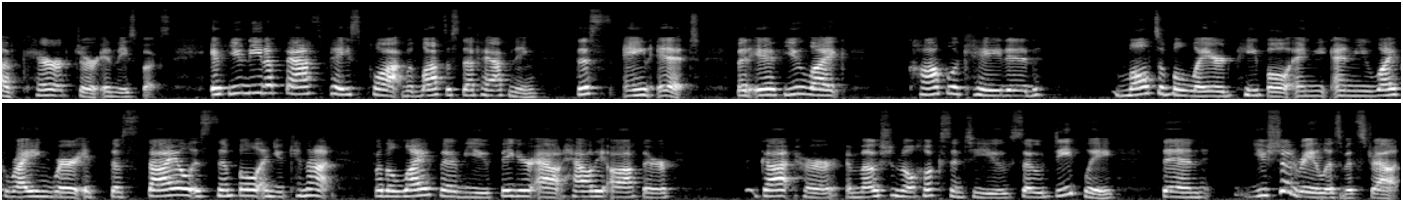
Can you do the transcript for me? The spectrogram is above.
of character in these books. If you need a fast-paced plot with lots of stuff happening, this ain't it. But if you like complicated multiple layered people and and you like writing where it the style is simple and you cannot for the life of you figure out how the author got her emotional hooks into you so deeply then you should read Elizabeth Strout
